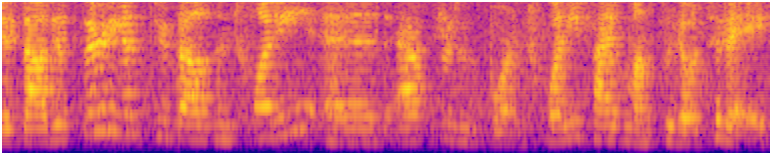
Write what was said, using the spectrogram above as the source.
It's August 30th, 2020, and Astrid was born 25 months ago today.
